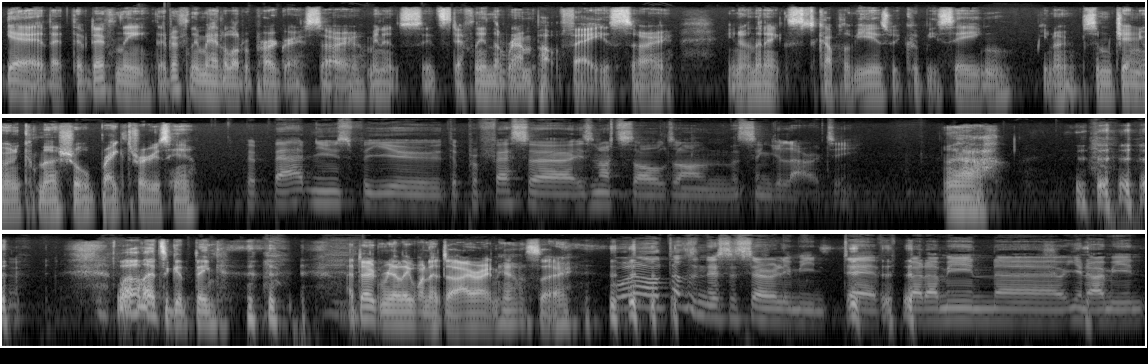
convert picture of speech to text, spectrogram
yeah, that they've definitely they've definitely made a lot of progress. So I mean, it's it's definitely in the ramp up phase. So you know, in the next couple of years, we could be seeing you know some genuine commercial breakthroughs here. But bad news for you, the professor is not sold on the singularity. Ah. well, that's a good thing. I don't really want to die right now, so. well, it doesn't necessarily mean death, but I mean, uh, you know, I mean,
